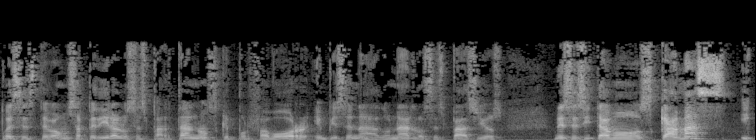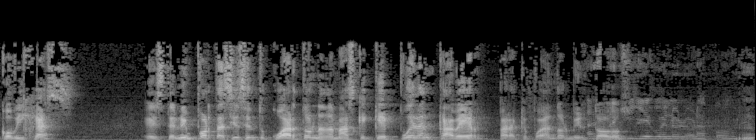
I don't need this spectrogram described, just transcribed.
pues este, vamos a pedir a los espartanos que por favor empiecen a donar los espacios. Necesitamos camas y cobijas. Este, no importa si es en tu cuarto, nada más que que puedan caber para que puedan dormir Hasta todos. Aquí llegó el olor a pobre.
